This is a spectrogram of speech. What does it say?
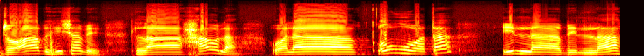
জবাব হিসাবে লা হাওলা ওয়ালা কৌয়াতা ইল্লা বিল্লাহ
